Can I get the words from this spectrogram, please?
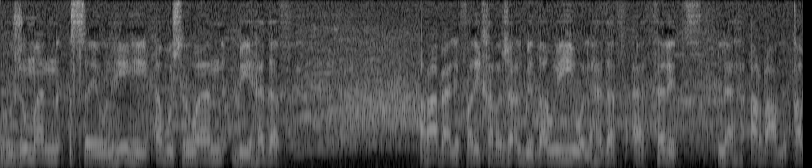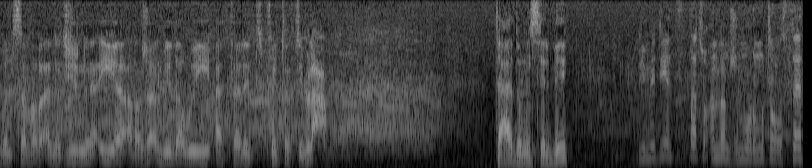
هجوما سينهيه أبو شروان بهدف رابع لفريق الرجاء البيضاوي والهدف الثالث له أربعة مقابل صفر النتيجة النهائية الرجاء البيضاوي الثالث في الترتيب العام. تعادل سلبي. بمدينة سطات وأمام جمهور متوسط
